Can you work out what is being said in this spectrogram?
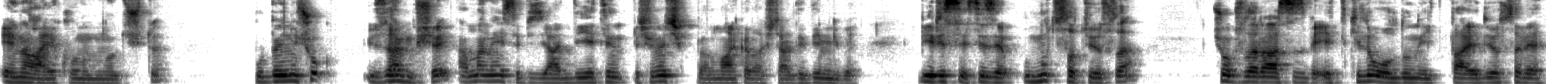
enayi konumuna düştü. Bu beni çok üzen bir şey ama neyse biz yani diyetin dışına çıkmayalım arkadaşlar dediğim gibi. Birisi size umut satıyorsa çok zararsız ve etkili olduğunu iddia ediyorsa ve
